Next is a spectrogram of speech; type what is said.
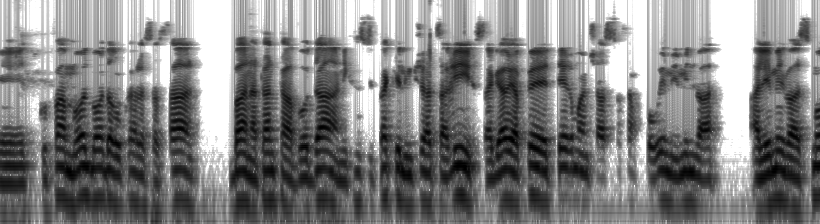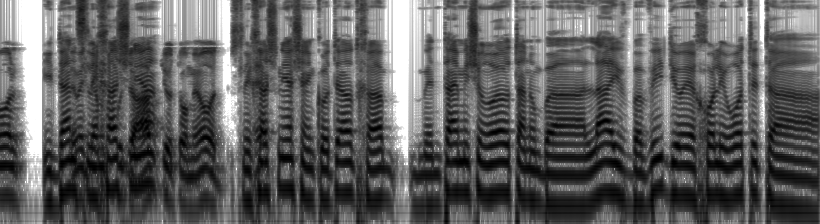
אה, תקופה מאוד מאוד ארוכה על הספסל, בא, נתן את העבודה, נכנס לטאקלים כשהיה צריך, סגר יפה, טרמן שעשה שם חורים ימין ו... על ימין ועל שמאל, עידן, סליחה שנייה, אהבתי אותו מאוד. סליחה שנייה שאני קוטע אותך, בינתיים מי שרואה אותנו בלייב, בווידאו, יכול לראות את, ה...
